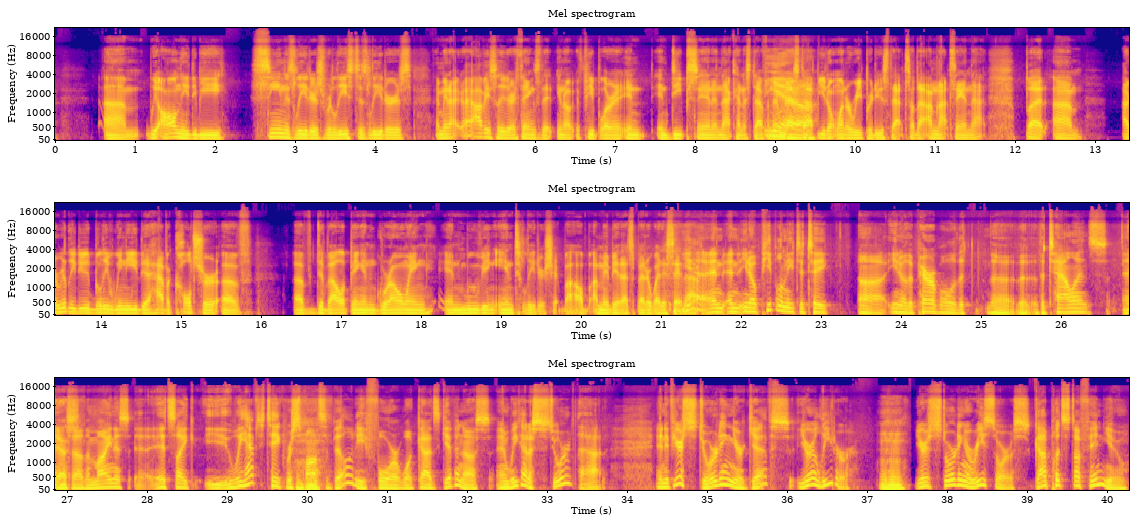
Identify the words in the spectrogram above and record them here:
um, we all need to be seen as leaders, released as leaders. I mean, I, obviously there are things that you know if people are in in deep sin and that kind of stuff and they're messed up, you don't want to reproduce that. So that I'm not saying that, but um, I really do believe we need to have a culture of of developing and growing and moving into leadership. I'll, maybe that's a better way to say that. yeah, and and you know, people need to take uh, you know the parable of the the the, the talents and Yes. uh, the minas. It's like you, we have to take Mm-hmm. responsibility for what God's given us, and we got to steward that. And if you're stewarding your gifts, you're a leader. Mm-hmm. You're stewarding a resource. God put stuff in you,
